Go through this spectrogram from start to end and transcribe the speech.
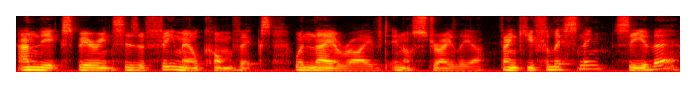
and the experiences of female convicts when they arrived in Australia. Thank you for listening. See you there.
